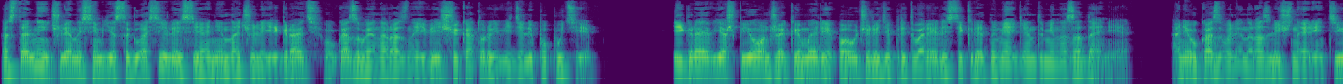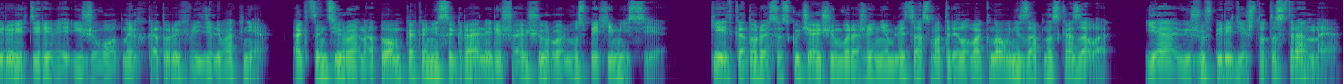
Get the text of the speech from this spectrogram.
Остальные члены семьи согласились, и они начали играть, указывая на разные вещи, которые видели по пути. Играя в «Я шпион», Джек и Мэри по очереди притворялись секретными агентами на задание. Они указывали на различные ориентиры, деревья и животных, которых видели в окне, акцентируя на том, как они сыграли решающую роль в успехе миссии. Кейт, которая со скучающим выражением лица смотрела в окно, внезапно сказала «Я вижу впереди что-то странное».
